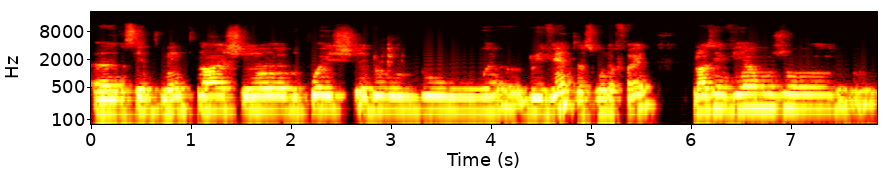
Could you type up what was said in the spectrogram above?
uh, recentemente, nós, uh, depois do, do, do evento, a segunda-feira, nós enviamos um,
